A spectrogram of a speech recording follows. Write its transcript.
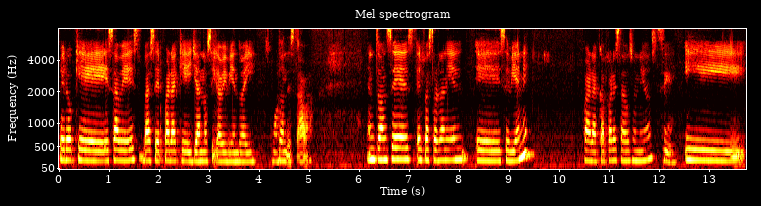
pero que esa vez va a ser para que ella no siga viviendo ahí donde estaba. Entonces el pastor Daniel eh, se viene para acá, para Estados Unidos. Sí. Y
